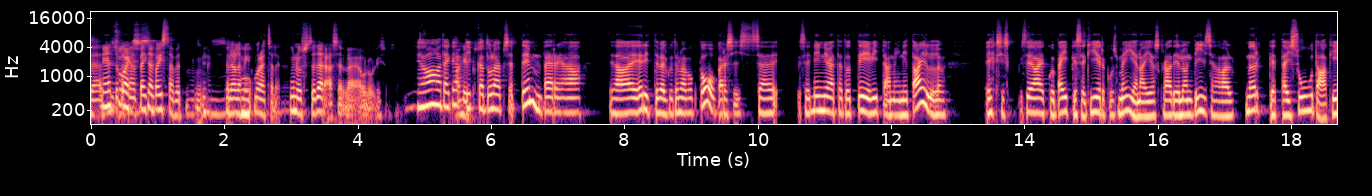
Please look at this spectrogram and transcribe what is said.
tundub, et päike paistab, et sul ei ole mingit muret sellega. unustad ära selle olulisuse. jaa, tegelikult ikka tuleb september ja, ja eriti veel, kui tuleb oktoober, siis see, see niinimetatud D-vitamiini talv ehk siis see aeg, kui päikesekiirgus meie laiuskraadil on piisavalt nõrk, et ta ei suudagi,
